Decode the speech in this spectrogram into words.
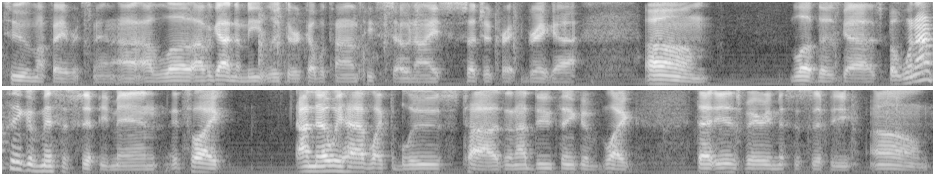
two of my favorites, man. I, I love. I've gotten to meet Luther a couple times. He's so nice, such a great, great guy. Um, love those guys. But when I think of Mississippi, man, it's like I know we have like the blues ties, and I do think of like that is very Mississippi. Um,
